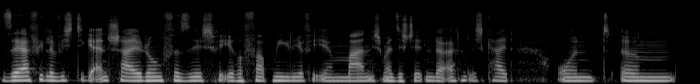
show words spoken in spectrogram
Sehr viele wichtige Entscheidungen für sich, für ihre Familie, für ihren Mann. Ich meine, sie steht in der Öffentlichkeit. Und ähm,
